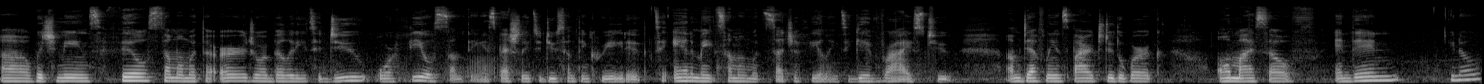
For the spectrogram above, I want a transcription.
uh, which means fill someone with the urge or ability to do or feel something, especially to do something creative, to animate someone with such a feeling, to give rise to. I'm definitely inspired to do the work on myself. And then, you know,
